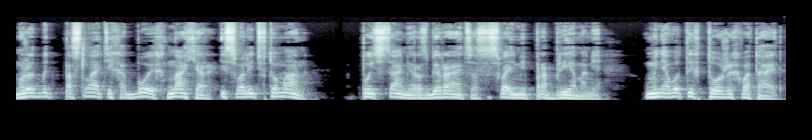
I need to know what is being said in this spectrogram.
Может быть, послать их обоих нахер и свалить в туман? Пусть сами разбираются со своими проблемами. У меня вот их тоже хватает.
